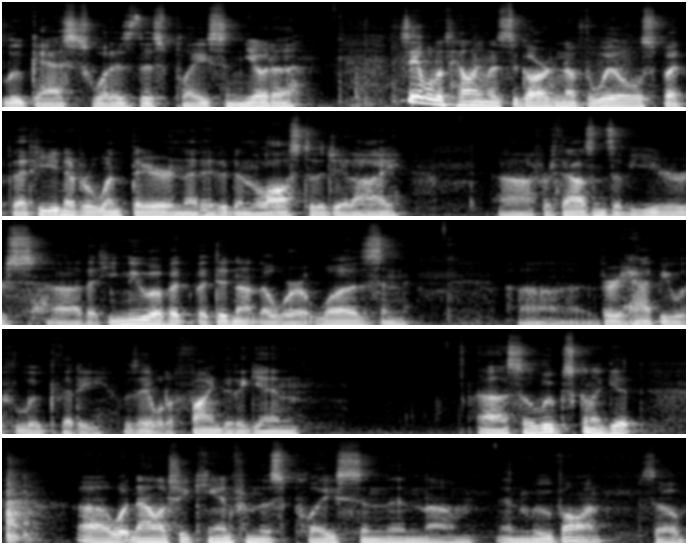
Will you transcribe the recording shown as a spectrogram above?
Luke asks, "What is this place?" and Yoda is able to tell him it's the Garden of the Whills, but that he never went there and that it had been lost to the Jedi. Uh, for thousands of years, uh, that he knew of it but did not know where it was, and uh, very happy with Luke that he was able to find it again. Uh, so Luke's going to get uh, what knowledge he can from this place and then um, and move on. So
